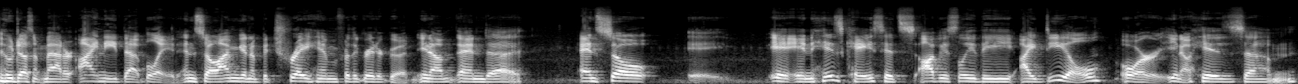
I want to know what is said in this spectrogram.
who doesn't matter. I need that blade, and so I'm gonna betray him for the greater good. You know, and uh, and so i- in his case, it's obviously the ideal, or you know, his um,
